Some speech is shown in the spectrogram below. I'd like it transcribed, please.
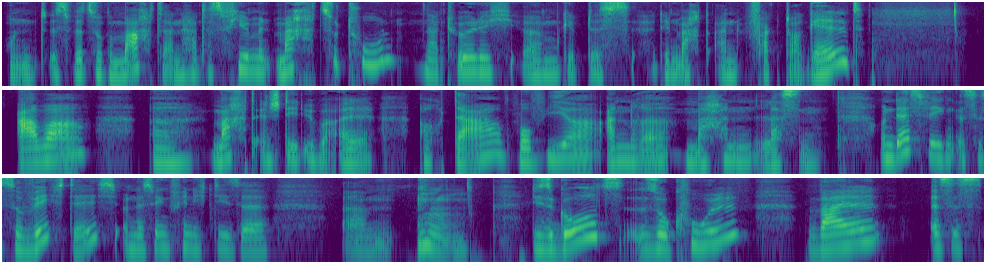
und es wird so gemacht, dann hat das viel mit Macht zu tun. Natürlich ähm, gibt es den Machtfaktor Geld, aber Äh, Macht entsteht überall, auch da, wo wir andere machen lassen. Und deswegen ist es so wichtig und deswegen finde ich diese, ähm, diese Goals so cool, weil es ist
